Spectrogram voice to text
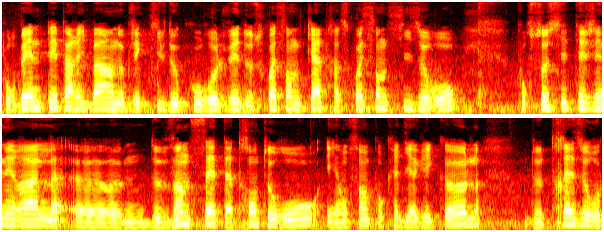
Pour BNP Paribas, un objectif de cours relevé de 64 à 66 euros. Pour Société Générale, euh, de 27 à 30 euros. Et enfin, pour Crédit Agricole, de 13,40 euros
